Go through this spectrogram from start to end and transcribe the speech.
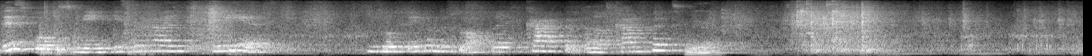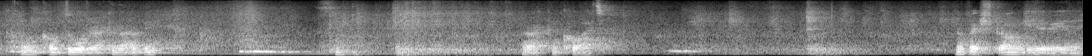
This box me is. It's looking on the floor like carpet, but not carpet. Yeah. How uncomfortable do you reckon that would be? I reckon quite. Not very strong either, really.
